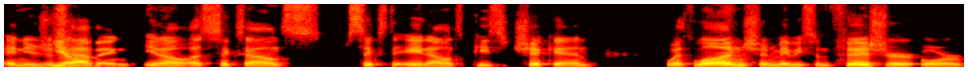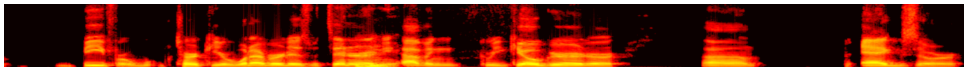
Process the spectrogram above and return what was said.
and you're just Yeah. having you know a six ounce six to eight ounce piece of chicken with lunch and maybe some fish or or beef or turkey or whatever it is with dinner and Mhm. you're having greek yogurt or um, eggs or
